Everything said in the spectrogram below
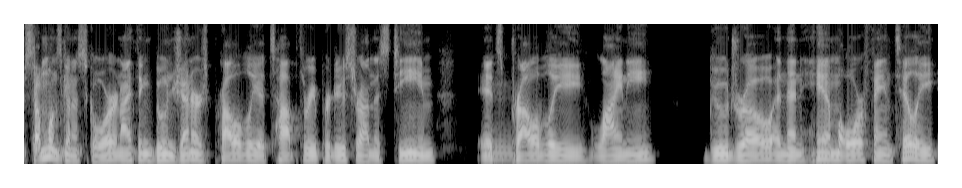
someone's gonna score, and I think Boone Jenner is probably a top three producer on this team. It's mm-hmm. probably Laine, Gaudreau, and then him or Fantilli.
